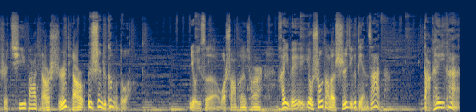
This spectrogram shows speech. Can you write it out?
是七八条、十条，甚至更多。有一次我刷朋友圈，还以为又收到了十几个点赞呢，打开一看。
